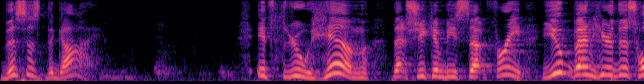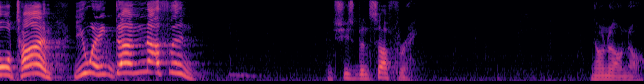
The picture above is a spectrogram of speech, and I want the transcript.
This is the guy. It's through him that she can be set free. You've been here this whole time. You ain't done nothing. And she's been suffering. No, no, no.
